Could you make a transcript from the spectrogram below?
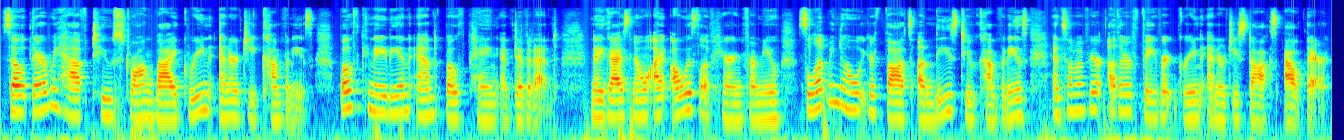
So there we have two strong buy green energy companies, both Canadian and both paying a dividend. Now you guys know I always love hearing from you, so let me know what your thoughts on these two companies and some of your other favorite green energy stocks out there.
